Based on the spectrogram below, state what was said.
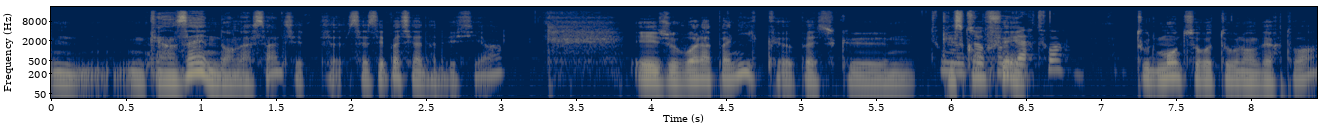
une, quinzaine dans la salle, ça, s'est passé à Dadvesia. Et je vois la panique parce que qu'est-ce qu'on fait vers toi. Tout le monde se retourne vers toi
